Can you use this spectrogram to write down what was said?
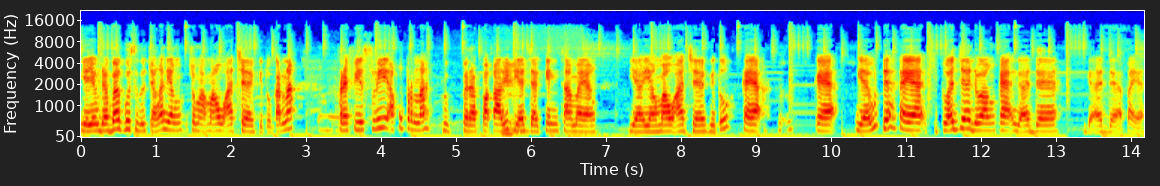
ya ya udah bagus gitu, jangan yang cuma mau aja gitu. Karena previously aku pernah beberapa kali hmm. diajakin sama yang ya yang mau aja gitu, kayak kayak ya udah kayak gitu aja doang, kayak nggak ada nggak ada apa ya,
